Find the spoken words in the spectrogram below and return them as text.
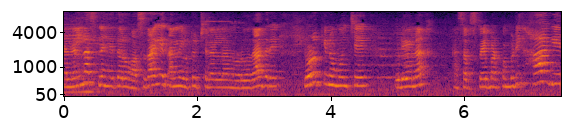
ನನ್ನೆಲ್ಲ ಸ್ನೇಹಿತರು ಹೊಸದಾಗಿ ನನ್ನ ಯೂಟ್ಯೂಬ್ ಚಾನೆಲ್ನ ನೋಡೋದಾದರೆ ನೋಡೋಕ್ಕಿಂತ ಮುಂಚೆ ವಿಡಿಯೋನ ಸಬ್ಸ್ಕ್ರೈಬ್ ಮಾಡ್ಕೊಂಬಿಡಿ. ಹಾಗೆ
